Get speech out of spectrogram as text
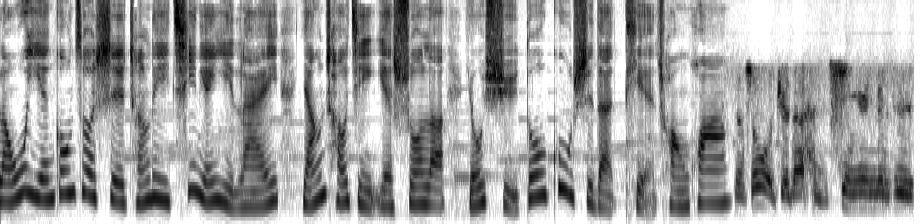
老屋颜工作室成立七年以来，杨朝景也说了有许多故事的铁窗花。有时候我觉得很幸运，就是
